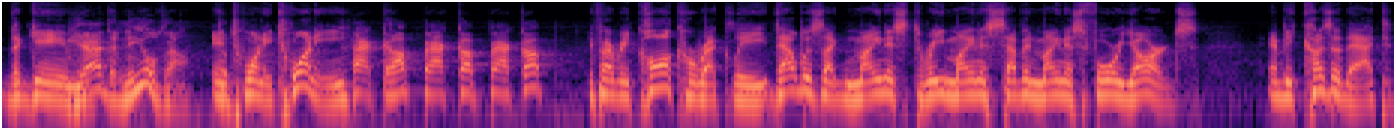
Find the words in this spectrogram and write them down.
the game Yeah, the kneel down. in The 2020. back up, back up, back up. If I recall correctly, that was like minus three, minus seven, minus four yards. And because of that,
